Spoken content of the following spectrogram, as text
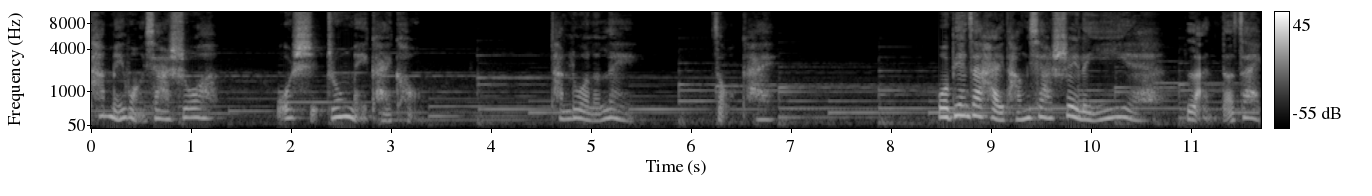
他没往下说，我始终没开口。他落了泪，走开。我便在海棠下睡了一夜，懒得再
